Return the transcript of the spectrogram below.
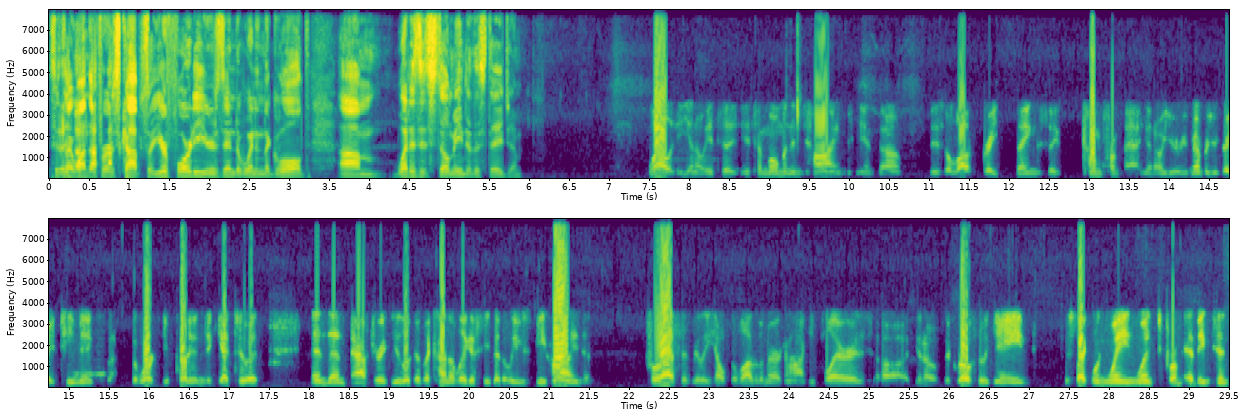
since I won the first cup. So you're 40 years into winning the gold. Um, what does it still mean to this day, Jim? Well, you know, it's a it's a moment in time, and uh, there's a lot of great things that come from that. You know, you remember your great teammates, the work you put in to get to it, and then after it, you look at the kind of legacy that it leaves behind. And for us, it really helped a lot of American hockey players. Uh, you know, the growth of the game, just like when Wayne went from Edmonton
